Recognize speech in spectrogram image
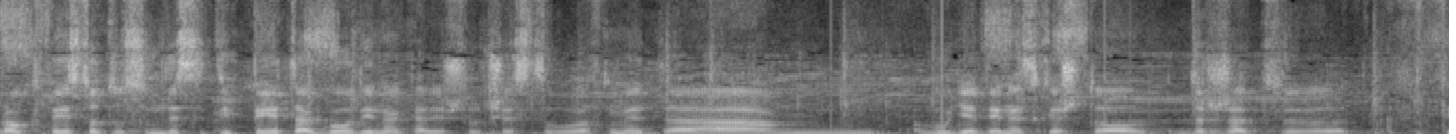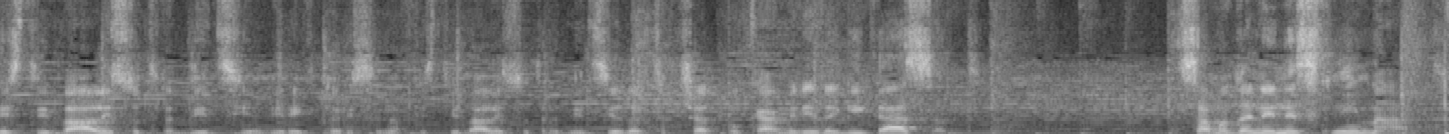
Рокфест од 85-та година, каде што учествувавме, да луѓе денеска што држат фестивали со традиција, директори се на фестивали со традиција, да трчат по камери да ги гасат. Само да не не снимаат.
